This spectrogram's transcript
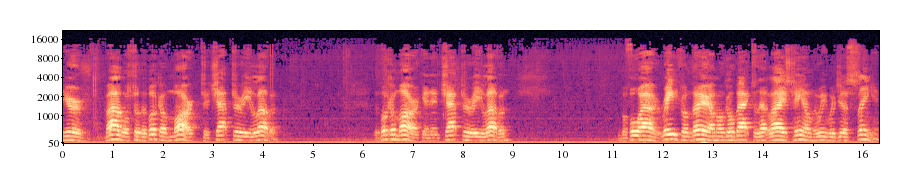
in your Bibles to the book of Mark to chapter 11. The book of Mark, and in chapter 11, before I read from there, I'm going to go back to that last hymn that we were just singing.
